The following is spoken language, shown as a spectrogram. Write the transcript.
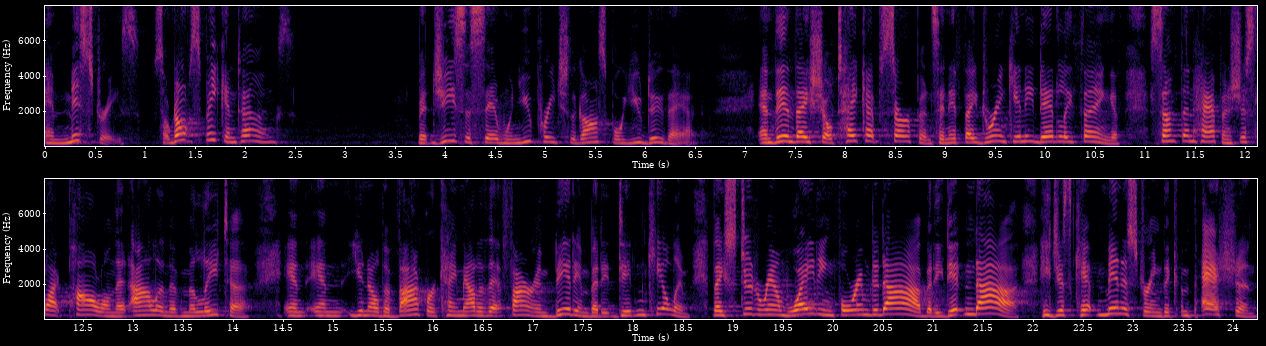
and mysteries. So don't speak in tongues. But Jesus said, when you preach the gospel, you do that. And then they shall take up serpents, and if they drink any deadly thing, if something happens, just like Paul on that island of Melita, and, and you know, the viper came out of that fire and bit him, but it didn't kill him. They stood around waiting for him to die, but he didn't die. He just kept ministering the compassion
